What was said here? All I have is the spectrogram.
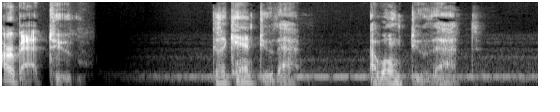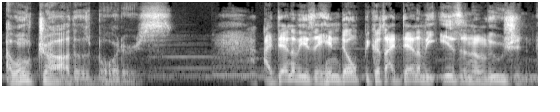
our bad too. Because I can't do that. I won't do that. I won't draw those borders. Identity is a Hindu because identity is an illusion.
